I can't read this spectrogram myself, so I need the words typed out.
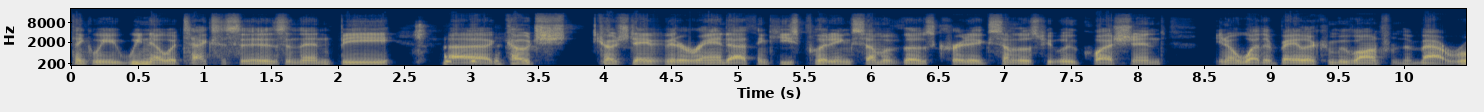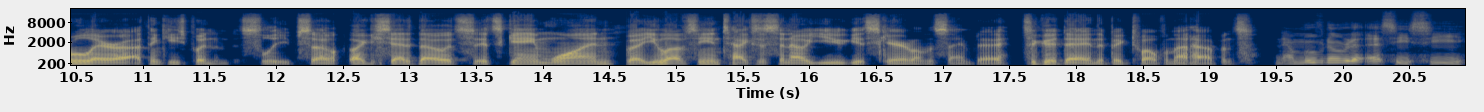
think we we know what Texas is, and then b uh, Coach. Coach David Aranda, I think he's putting some of those critics, some of those people who questioned you know whether Baylor can move on from the Matt Rhule era. I think he's putting them to sleep. So, like you said, though, it's it's game one, but you love seeing Texas and OU get scared on the same day. It's a good day in the Big Twelve when that happens. Now moving over to SEC,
